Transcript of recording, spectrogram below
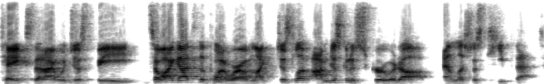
takes that I would just be. So I got to the point where I'm like, just let. I'm just going to screw it up, and let's just keep that.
